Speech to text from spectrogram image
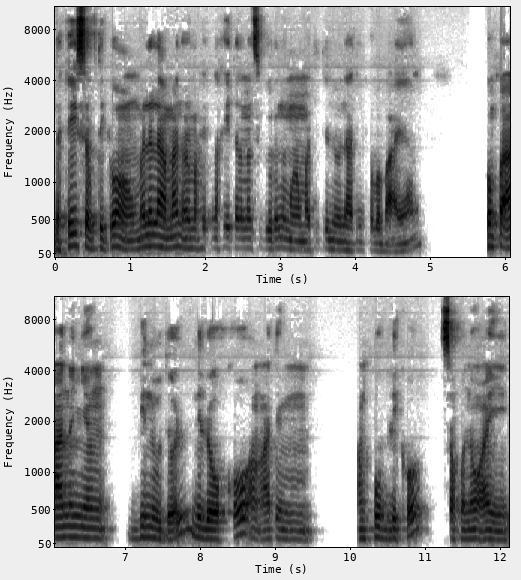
The case of Digong, malalaman or nakita naman siguro ng mga matitino nating kababayan kung paano niyang binudol, niloko ang ating ang publiko. Sa kuno ay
